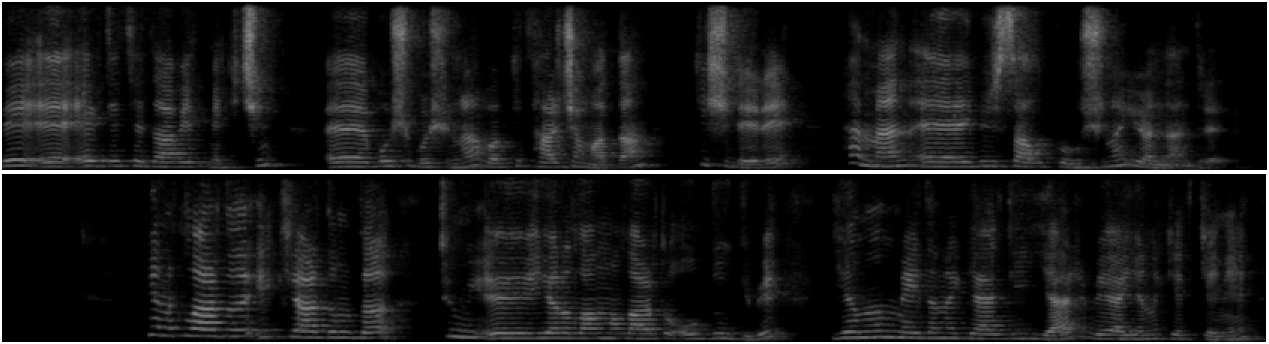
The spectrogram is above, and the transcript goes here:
ve e, evde tedavi etmek için e, boşu boşuna vakit harcamadan kişileri hemen e, bir sağlık kuruluşuna yönlendirelim. Yanıklarda ilk yardımda tüm e, yaralanmalarda olduğu gibi yanığın meydana geldiği yer veya yanık etkeni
